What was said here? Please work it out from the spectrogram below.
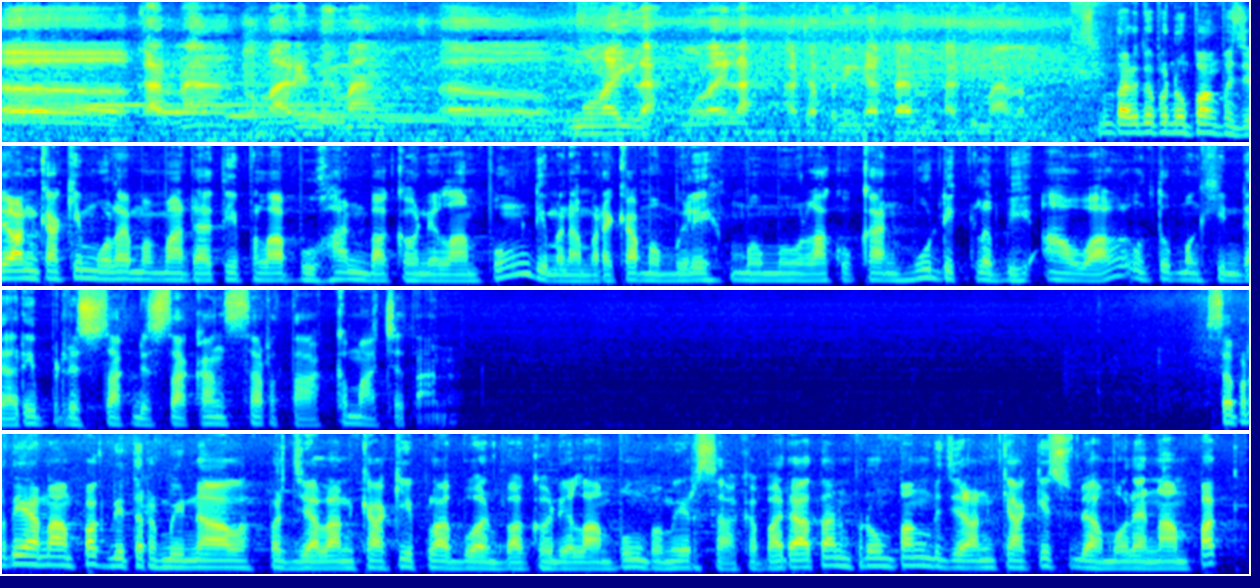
eh, karena kemarin memang eh, mulailah mulailah ada peningkatan tadi malam. Sementara itu penumpang pejalan kaki mulai memadati pelabuhan Bakauheni Lampung di mana mereka memilih melakukan mudik lebih awal untuk menghindari berdesak-desakan serta kemacetan. Seperti yang nampak di terminal perjalan kaki Pelabuhan Bakauheni Lampung, pemirsa, kepadatan penumpang pejalan kaki sudah mulai nampak.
